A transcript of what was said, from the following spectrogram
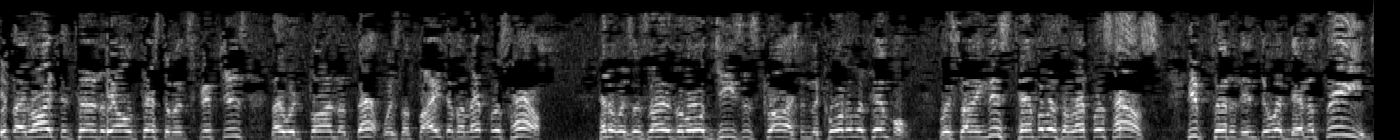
If they liked to turn to the Old Testament scriptures, they would find that that was the fate of a leprous house. And it was as though the Lord Jesus Christ in the court of the temple was saying, This temple is a leprous house. You've turned it into a den of thieves.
